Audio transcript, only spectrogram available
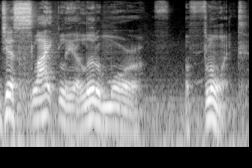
just slightly a little more affluent,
